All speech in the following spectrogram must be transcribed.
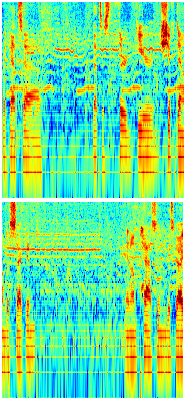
Like that's uh that's a third gear shift down to second. And I'm passing this guy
